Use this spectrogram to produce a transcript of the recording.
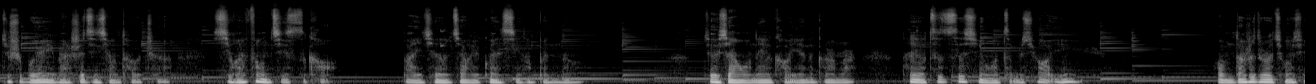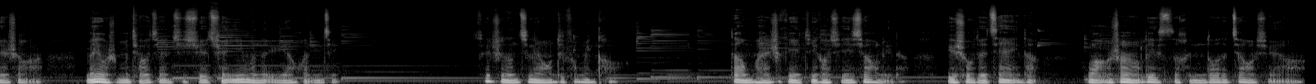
就是不愿意把事情想透彻，喜欢放弃思考，把一切都交给惯性和本能。就像我那个考研的哥们儿，他有次咨询我怎么学好英语。我们当时都是穷学生啊，没有什么条件去学全英文的语言环境，所以只能尽量往这方面靠。但我们还是可以提高学习效率的。于是我就建议他。网上有类似很多的教学啊，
